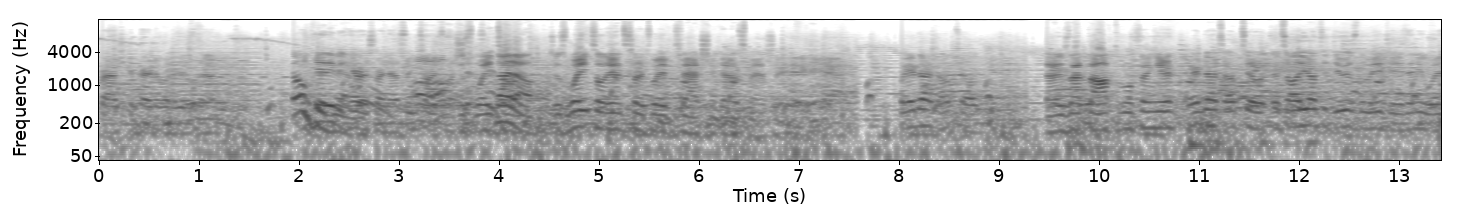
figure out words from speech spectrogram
trash compared to what it is now. So You can't even hear us right now, so you can talk as Just wait No, till, no. just wait till Ant starts wave smashing, down smashing. Wave dash up tilt. Uh, Is that the optimal thing here? Wave dash up tilt. That's all you have to do is Luigi, and then you win.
